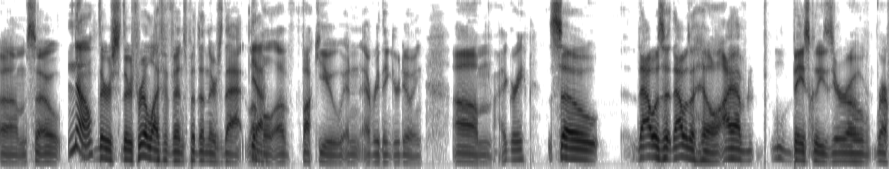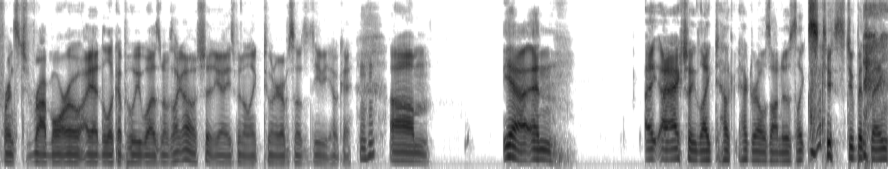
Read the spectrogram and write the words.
Um. So No, there's there's real life events, but then there's that Yeah. level of fuck you and everything you're doing. Um. I agree. So that was a that was a hill. I have basically zero reference to Rob Morrow. I had to look up who he was, and I was like, oh shit, yeah, he's been on like 200 episodes of TV. Okay. Mhm. Um. Yeah, and. I, I actually liked Hec- Hector Elizondo's like stu- stupid thing,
